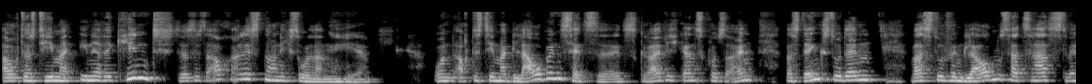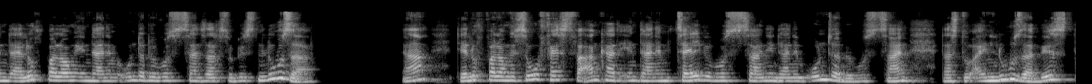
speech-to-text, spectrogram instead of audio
Auch das Thema innere Kind, das ist auch alles noch nicht so lange her. Und auch das Thema Glaubenssätze. Jetzt greife ich ganz kurz ein. Was denkst du denn, was du für einen Glaubenssatz hast, wenn der Luftballon in deinem Unterbewusstsein sagt, du bist ein Loser? Ja, der Luftballon ist so fest verankert in deinem Zellbewusstsein, in deinem Unterbewusstsein, dass du ein Loser bist.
